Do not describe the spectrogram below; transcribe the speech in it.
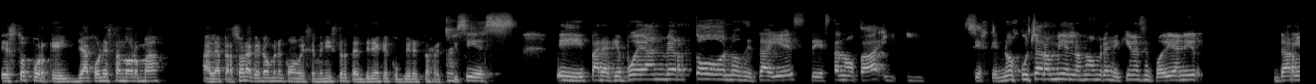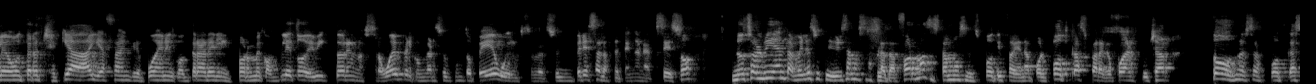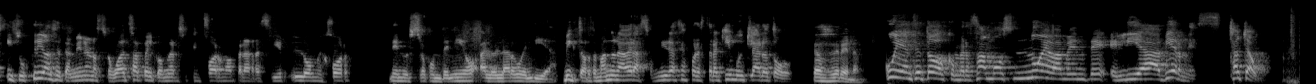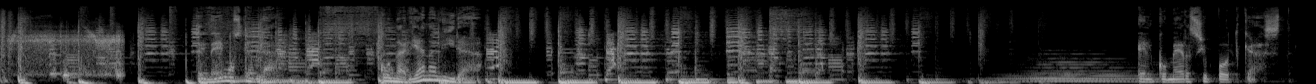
esto porque ya con esta norma a la persona que nombren como viceministro tendría que cumplir estos requisitos. Así es. Eh, para que puedan ver todos los detalles de esta nota y, si es que no escucharon bien los nombres de quienes se podrían ir, darle otra chequeada. Ya saben que pueden encontrar el informe completo de Víctor en nuestra web, elcomercio.pe o en nuestra versión impresa, los que tengan acceso. No se olviden también de suscribirse a nuestras plataformas. Estamos en Spotify y en Apple Podcast para que puedan escuchar todos nuestros podcasts y suscríbanse también a nuestro WhatsApp, El Comercio Te Informa, para recibir lo mejor de nuestro contenido a lo largo del día. Víctor, te mando un abrazo. Mil gracias por estar aquí, muy claro todo. Gracias, Serena. Cuídense todos, conversamos nuevamente el día viernes. Chao, chao. Tenemos que hablar con Ariana Lira. El Comercio Podcast.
